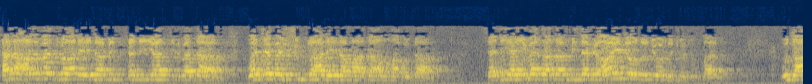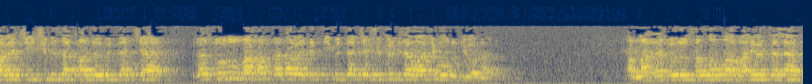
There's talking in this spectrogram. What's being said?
Tala al-bedru aleyna min seniyyatil veda. Vecebe şükrü aleyna mâde Allahu da. Seniye-i vedadan bize bir ay doğdu diyordu çocuklar. Bu davetçi içimizde kaldığı müddetçe, Resulullah Hakk'a davet ettiği müddetçe şükür bize vacip oldu diyorlar. Allah Resulü sallallahu aleyhi ve sellem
